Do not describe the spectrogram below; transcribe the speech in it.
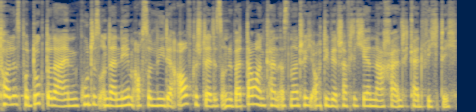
tolles Produkt oder ein gutes Unternehmen auch solide aufgestellt ist und überdauern kann, ist natürlich auch die wirtschaftliche Nachhaltigkeit wichtig.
